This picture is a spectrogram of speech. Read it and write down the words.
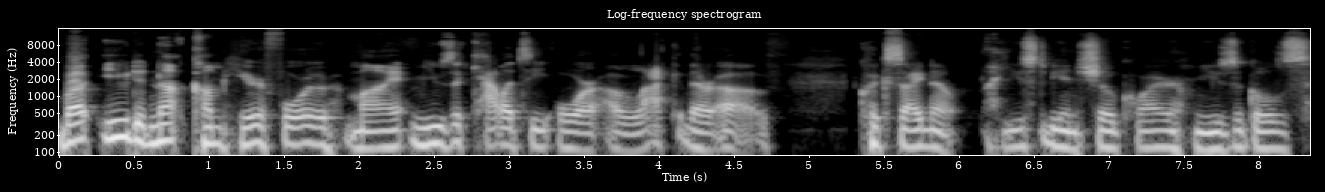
But you did not come here for my musicality or a lack thereof. Quick side note I used to be in show choir, musicals,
